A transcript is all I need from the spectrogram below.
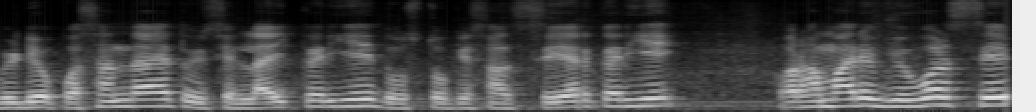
वीडियो पसंद आए तो इसे लाइक करिए, दोस्तों के साथ शेयर करिए। और हमारे व्यूवर्स से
